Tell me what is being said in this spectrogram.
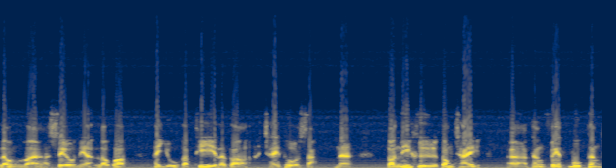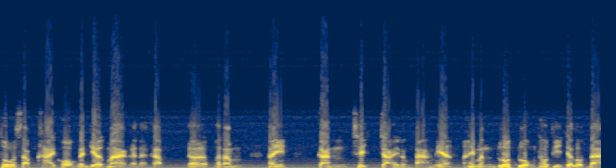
แล้วมาเซลล์เนี่ยเราก็ให้อยู่กับที่แล้วก็ใช้โทรศัพท์นะตอนนี้คือต้องใช้เอ่อทั้ง Facebook ทั้งโทรศัพท์ขายของกันเยอะมากอะนะครับก็พยายามให้ การใช้จ่ายต่างๆ เนี่ย ให้มันลดลงเท่าที่จะลดได้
